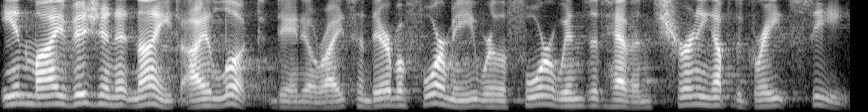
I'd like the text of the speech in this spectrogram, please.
In my vision at night, I looked, Daniel writes, and there before me were the four winds of heaven churning up the great sea.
